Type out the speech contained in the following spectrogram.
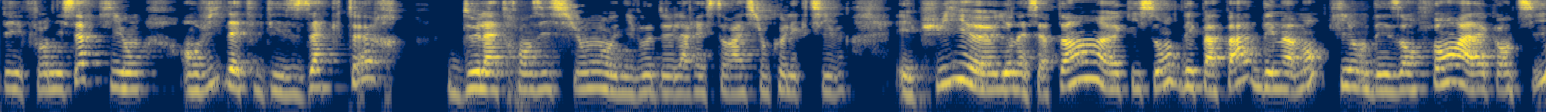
des fournisseurs qui ont envie d'être des acteurs de la transition au niveau de la restauration collective. Et puis, euh, il y en a certains euh, qui sont des papas, des mamans, qui ont des enfants à la cantine,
